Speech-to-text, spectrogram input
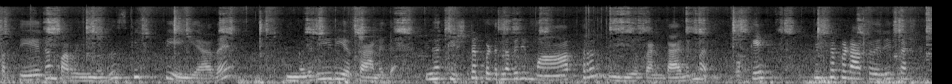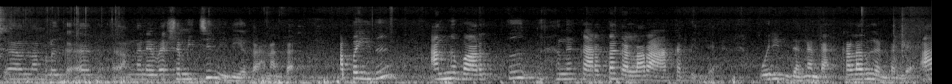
പ്രത്യേകം പറയുന്നത് സ്കിപ്പ് ചെയ്യാതെ നിങ്ങൾ വീഡിയോ കാണുക. നിങ്ങൾക്ക് ഇഷ്ടപ്പെടുന്നവർ മാത്രം വീഡിയോ കണ്ടാലും മതി. ഓക്കെ ഇഷ്ടപ്പെടാത്തവർ നമ്മൾ അങ്ങനെ വിഷമിച്ച് വീഡിയോ കാണണ്ട. അപ്പോൾ ഇത് അങ്ങ് വറുത്ത് അങ്ങ് കറുത്ത കളറാക്കത്തില്ല ഒരുവിധം കണ്ട കളർ കണ്ടല്ലേ? ആ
